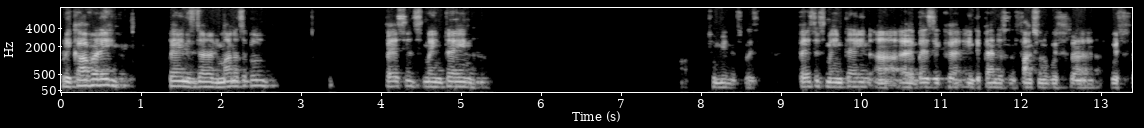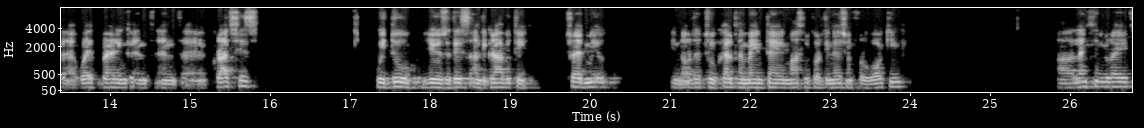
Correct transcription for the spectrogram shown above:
Recovery, pain is generally manageable. Patients maintain two minutes, please. Patients maintain uh, a basic uh, independence and function with uh, with weight bearing and and crutches. We do use this anti-gravity treadmill in order to help them maintain muscle coordination for walking. Uh, lengthening rate,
